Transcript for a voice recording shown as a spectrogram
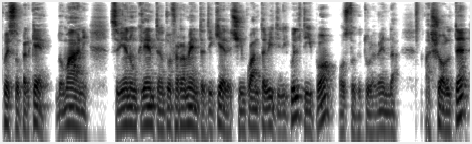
Questo perché domani, se viene un cliente nella tua ferramenta e ti chiede 50 viti di quel tipo, posto che tu le venda a sciolte,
